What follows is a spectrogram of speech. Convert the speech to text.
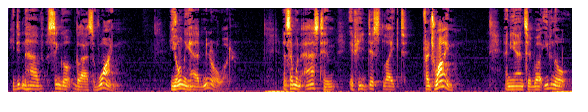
he didn't have a single glass of wine. He only had mineral water and someone asked him if he disliked French wine. And he answered, Well, even though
